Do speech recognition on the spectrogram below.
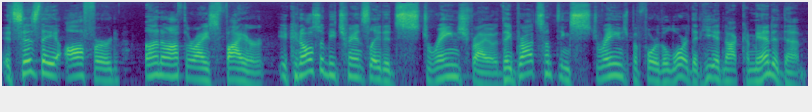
it says they offered unauthorized fire. It can also be translated strange fire. They brought something strange before the Lord that he had not commanded them.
